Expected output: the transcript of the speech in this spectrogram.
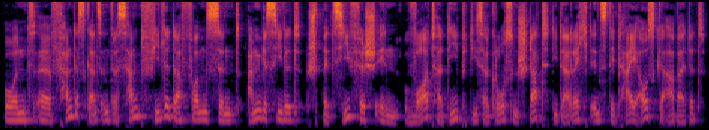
und äh, fand es ganz interessant. Viele davon sind angesiedelt spezifisch in Waterdeep, dieser großen Stadt, die da recht ins Detail ausgearbeitet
